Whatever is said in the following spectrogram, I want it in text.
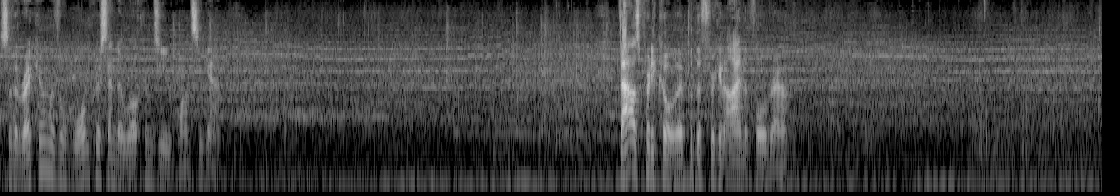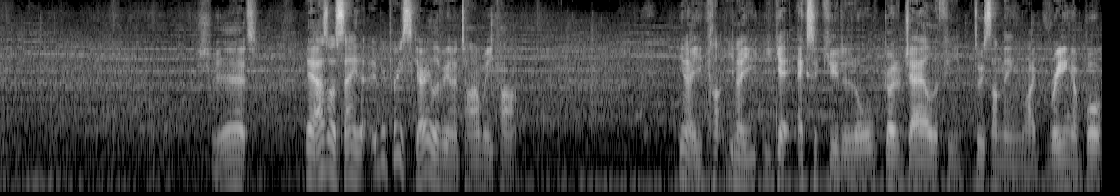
So the Requiem with a warm crescendo welcomes you once again. That was pretty cool. They put the freaking eye in the foreground. Shit. Yeah, as I was saying, it'd be pretty scary living in a time where you can't you know, you can't, you know, you, you, get executed or go to jail if you do something like reading a book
